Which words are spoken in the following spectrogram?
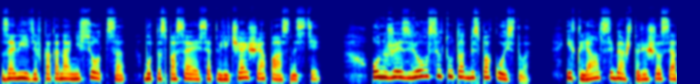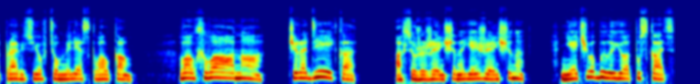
завидев, как она несется, будто спасаясь от величайшей опасности. Он уже извелся тут от беспокойства и клял себя, что решился отправить ее в темный лес к волкам. Волхва она, чародейка, а все же женщина ей женщина. Нечего было ее отпускать,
